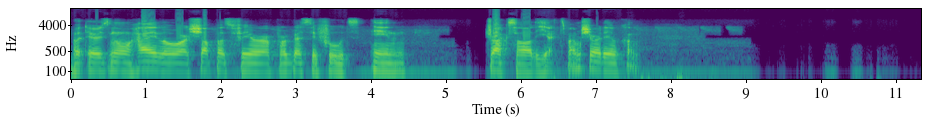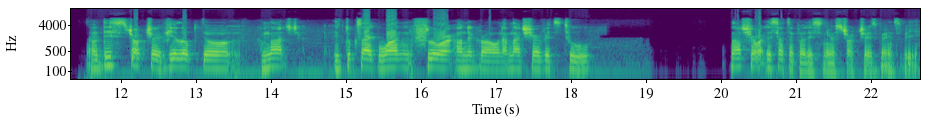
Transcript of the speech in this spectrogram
but there is no Hi-Lo or shoppers fair or progressive foods in Drax Hall yet but I'm sure they'll come. Now this structure if you look though I'm not it looks like one floor on the ground I'm not sure if it's two. Not sure what the setup of this new structure is going to be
